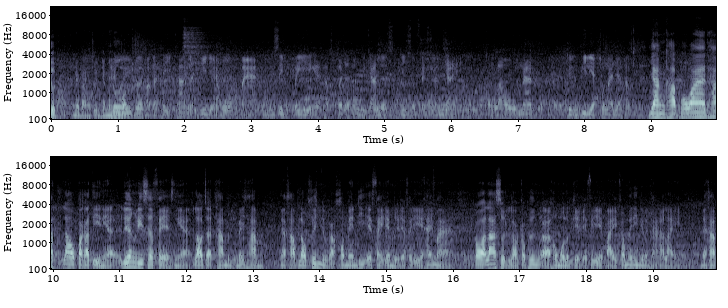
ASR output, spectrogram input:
จุดในบางจุดยังไม่โดทั้งหมยด โดยปกติถ้าเกิดพีเรียดโดยแปดถึงสิบปีอย่างเงี้ยครับก็จะต้องมีการเลยรีเซิร์ฟเฟสครั้งใหญ่ของเราน่าถึงพีเรียดช่วงนั้นยังครับ ยังครับ เพราะว่าถ้าเราปกติเนี่ยเรื่อง resurface เนี่ยเราจะทำหรือไม่ทำนะครับเราขึ้นอยู่กับคอมเมนต์ที่ FIM หรือ FIA ให้มา ก็ล่าสุดเราก็เพิ่งเอ่อ homologate FIA ไปก็ไม่ได้มีปัญหาอะไรนะครับ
